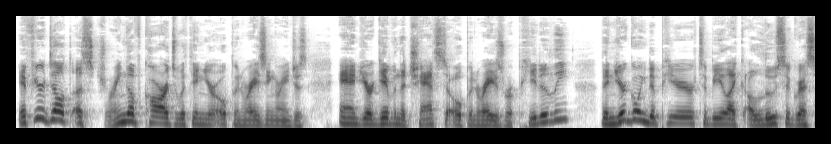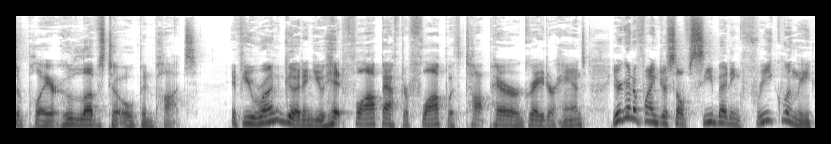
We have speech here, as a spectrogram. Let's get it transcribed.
If you're dealt a string of cards within your open raising ranges and you're given the chance to open raise repeatedly, then you're going to appear to be like a loose aggressive player who loves to open pots. If you run good and you hit flop after flop with top pair or greater hands, you're going to find yourself c betting frequently,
